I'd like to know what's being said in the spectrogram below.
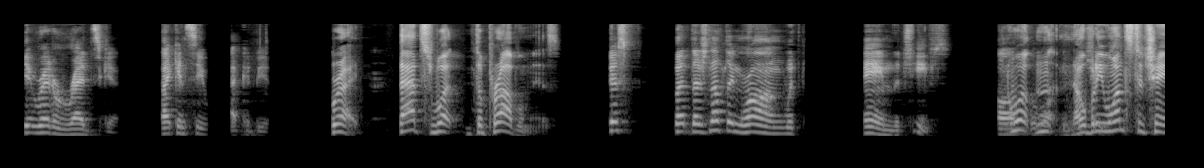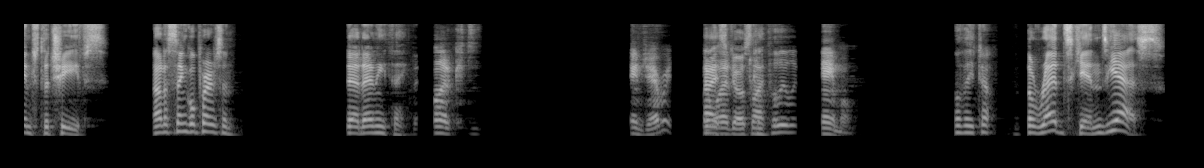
get rid of Redskin. I can see what that could be. right. That's what the problem is. Just, but there's nothing wrong with name the Chiefs. Um, well, the- n- nobody Chiefs. wants to change the Chiefs. Not a single person said anything. They want to change everything. Nice, They wanna Ghostline. Completely name them. Well, they don't. The Redskins, yes.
